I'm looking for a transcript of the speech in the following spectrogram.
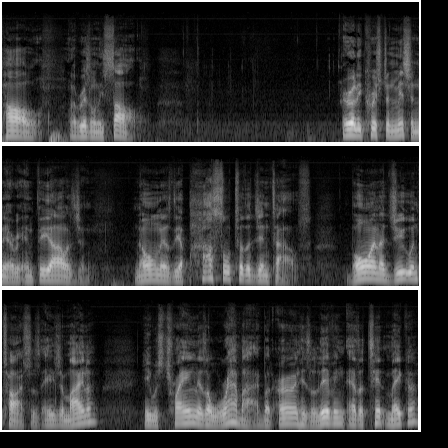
Paul originally Saul. Early Christian missionary and theologian, known as the Apostle to the Gentiles. Born a Jew in Tarsus, Asia Minor, he was trained as a rabbi but earned his living as a tent maker,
